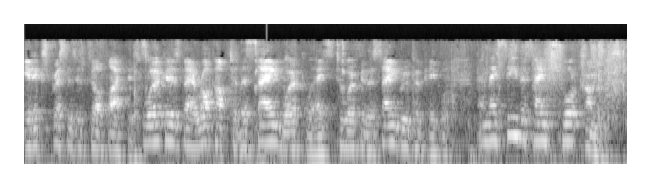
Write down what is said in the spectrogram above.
it expresses itself like this. Workers, they rock up to the same workplace to work with the same group of people, and they see the same shortcomings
